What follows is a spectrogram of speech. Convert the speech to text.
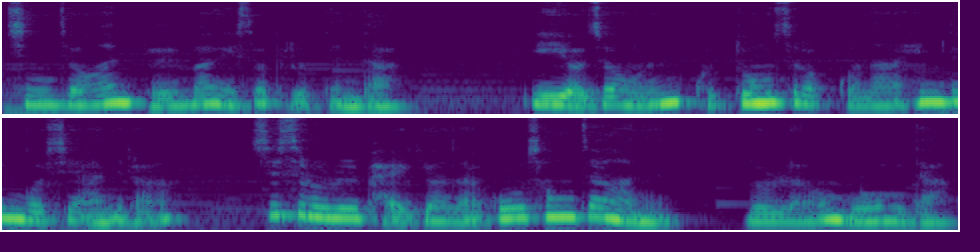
진정한 열망에서 비롯된다. 이 여정은 고통스럽거나 힘든 것이 아니라 스스로를 발견하고 성장하는 놀라운 모험이다.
